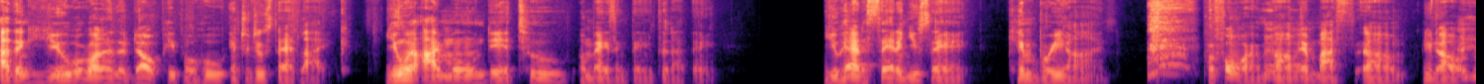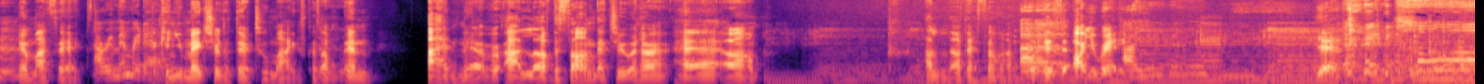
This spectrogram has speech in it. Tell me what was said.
I think you were one of the dope people who introduced that. Like you and I Moon did two amazing things that I think. You had a set and you said, "Can Breon perform um, at my, um, you know, Mhm. in my set? I remember that. Can you make sure that there are two mics? Because Mhm. I and I had never. I love the song that you and her had. Um, I love that song. what is Uh, it? Are you ready? Are you ready? yes.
